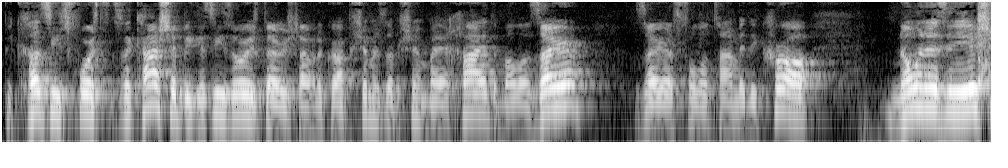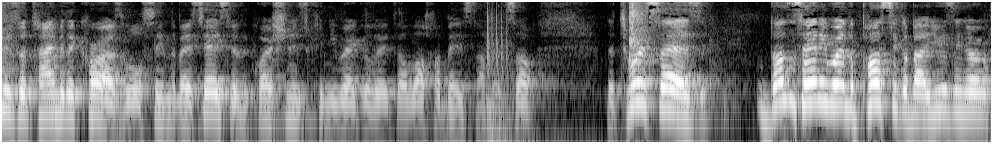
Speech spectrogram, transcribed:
Because he's forced into the kasha, because he's always darish time in the crop. Shem is Shem by the balazayir. Zayir is full of time of the kra. No one has any issues with time of the kra, as we'll see in the base The question is, can you regulate the halacha based on it? So, the Torah says, doesn't say anywhere in the pasuk about using a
